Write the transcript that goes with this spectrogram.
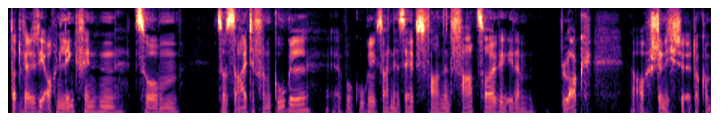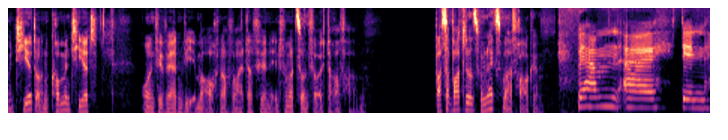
Dort werdet ihr auch einen Link finden zum, zur Seite von Google, äh, wo Google seine selbstfahrenden Fahrzeuge in einem Blog auch ständig äh, dokumentiert und kommentiert. Und wir werden wie immer auch noch weiterführende Informationen für euch darauf haben. Was erwartet uns beim nächsten Mal, Frauke? Wir haben äh, den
